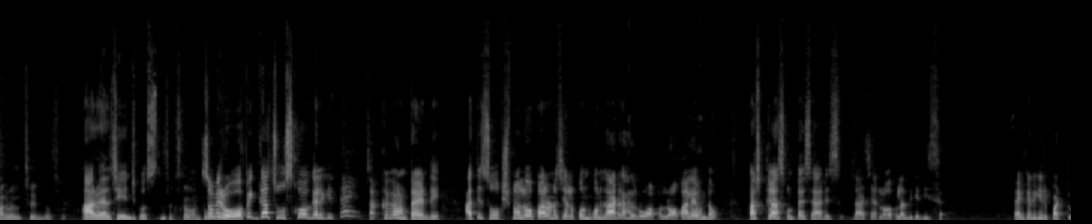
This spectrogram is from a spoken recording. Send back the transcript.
ఆరు వేలు చేంజ్ వస్తుంది. ఆరు వేల చేంజ్కి వస్తుంది. సో మీరు ఓపిక్గా చూసుకోగలిగితే చక్కగా ఉంటాయండి. అతి సూక్ష్మ లోపాలను చెల్లు కొన్ని కొన్ని దాటికి అసలు లోప లోపాలే ఉండవు. ఫస్ట్ క్లాస్కి ఉంటాయి శారీస్. దాచారు లోపల అందుకే తీశారు వెంకటగిరి పట్టు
